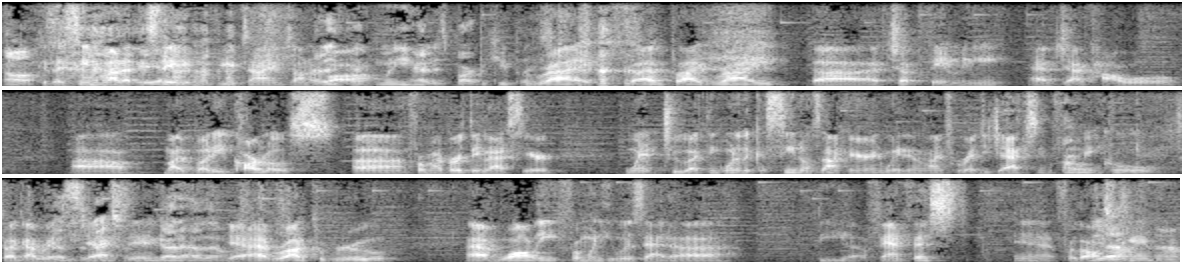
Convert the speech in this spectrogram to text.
oh, because I've seen him out at the Yeah. stadium a few times on a ball. when he had his barbecue place. Right. So I have Clyde Wright. Uh, I have Chuck Finley. I have Jack Howell. Um, my buddy Carlos, uh, for my birthday last year, went to I think one of the casinos out here and waited in line for Reggie Jackson for Oh, me. cool. So I got Dude, Reggie that's the next Jackson. You gotta have that one. Yeah, I have Rod Carew. I have Wally from when he was at uh, the uh, Fan Fest uh, for the All Star Yeah, game. yeah.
